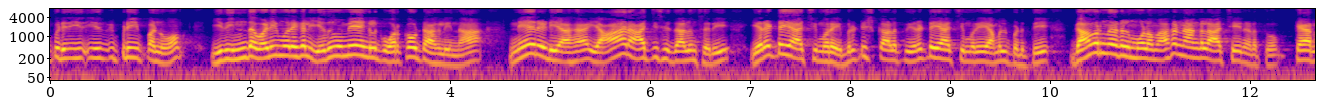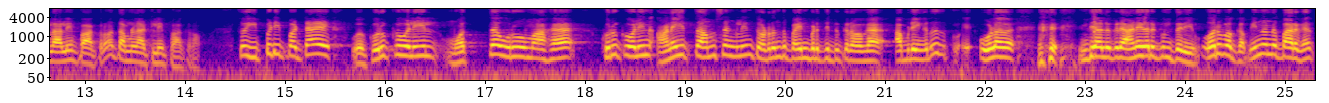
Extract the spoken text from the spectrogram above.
இப்படி இப்படி பண்ணுவோம். இது இந்த வழிமுறைகள் எதுவுமே எங்களுக்கு ஒர்க் அவுட் ஆகலைன்னா நேரடியாக யார் ஆட்சி செய்தாலும் சரி இரட்டை ஆட்சி முறை பிரிட்டிஷ் காலத்து இரட்டை ஆட்சி முறையை அமல்படுத்தி கவர்னர்கள் மூலமாக நாங்கள் ஆட்சியை நடத்துவோம். கேரளாலையும் பார்க்குறோம் தமிழ்நாட்டிலையும் பார்க்குறோம். ஸோ இப்படிப்பட்ட குறுக்கு வழியில் மொத்த உருவமாக குறுக்கு வழியின் அனைத்து அம்சங்களையும் தொடர்ந்து பயன்படுத்திட்டு இருக்கிறவங்க அப்படிங்கிறது உலக இந்தியாவில் இருக்கிற அனைவருக்கும் தெரியும். ஒரு பக்கம் இன்னொன்னு பாருங்க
